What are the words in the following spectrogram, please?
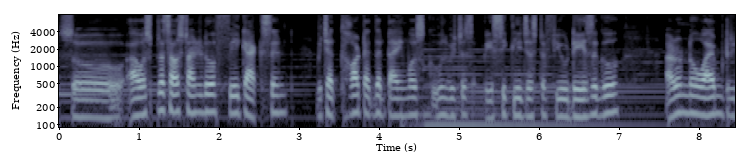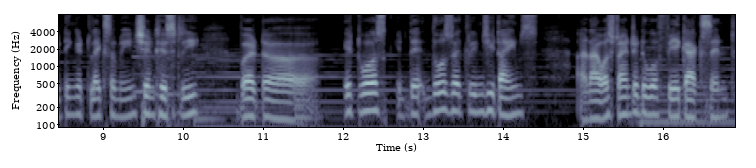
So I was plus I was trying to do a fake accent, which I thought at the time was cool, which is basically just a few days ago. I don't know why I'm treating it like some ancient history, but uh, it was it, those were cringy times, and I was trying to do a fake accent,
